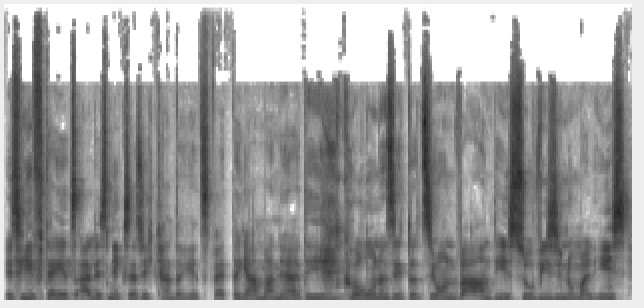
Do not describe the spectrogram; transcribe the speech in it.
Es hilft ja jetzt alles nichts, also ich kann da jetzt weiter jammern, ja. Die Corona-Situation war und ist so, wie sie nun mal ist.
